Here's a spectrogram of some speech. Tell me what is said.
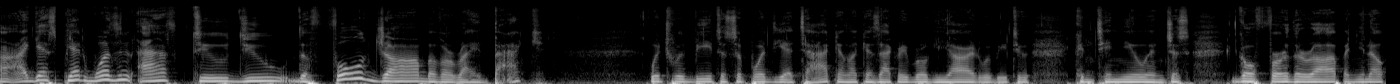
I guess Piette wasn't asked to do the full job of a right back which would be to support the attack, and like a Zachary Brault-Guillard would be to continue and just go further up and you know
